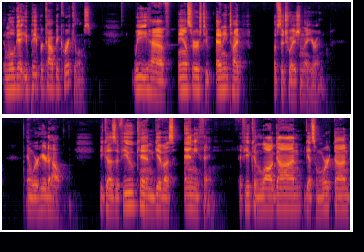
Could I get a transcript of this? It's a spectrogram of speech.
and we'll get you paper copy curriculums. We have answers to any type of situation that you're in, and we're here to help because if you can give us anything, if you can log on, get some work done,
